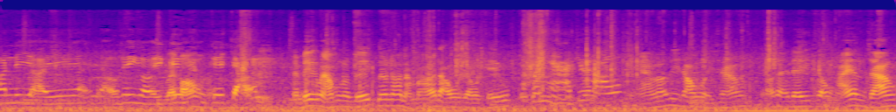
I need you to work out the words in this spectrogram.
anh đi về đậu đi rồi Lại kêu anh kia chở Em biết mà ổng nó biết nó nó nằm ở đâu giờ mà kêu. cái nhà chứ đâu Nhà nó đi đâu rồi sao? Ở đây đi, chứ không phải anh sao?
